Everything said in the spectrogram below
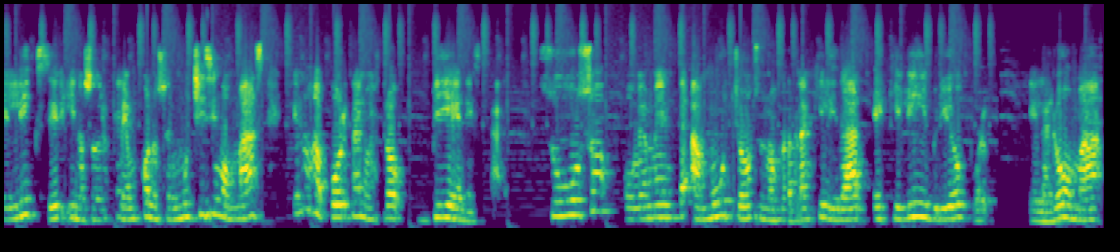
elixir y nosotros queremos conocer muchísimo más que nos aporta nuestro bienestar. Su uso, obviamente, a muchos nos da tranquilidad, equilibrio por el aroma,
